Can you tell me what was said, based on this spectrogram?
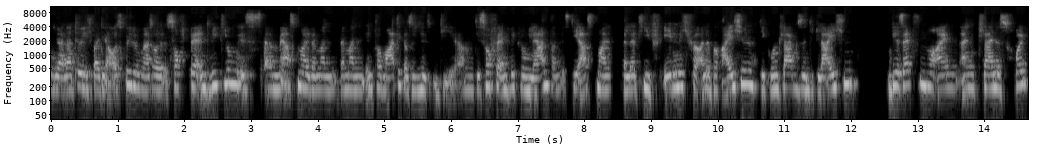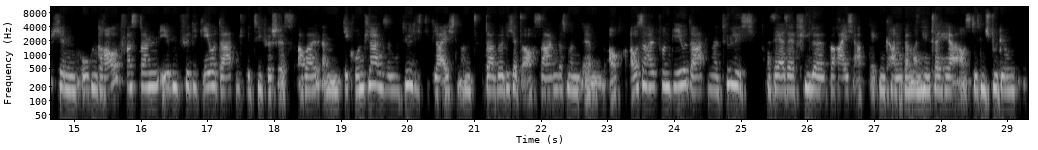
Ja, natürlich, weil die Ausbildung, also Softwareentwicklung ist ähm, erstmal, wenn man, wenn man Informatik, also die, die, ähm, die Softwareentwicklung lernt, dann ist die erstmal relativ ähnlich für alle Bereiche. Die Grundlagen sind die gleichen. Wir setzen nur ein, ein kleines Häubchen obendrauf, was dann eben für die Geodaten spezifisch ist. Aber ähm, die Grundlagen sind natürlich die gleichen. Und da würde ich jetzt auch sagen, dass man ähm, auch außerhalb von Geodaten natürlich sehr, sehr viele Bereiche abdecken kann, wenn man hinterher aus diesem Studium,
